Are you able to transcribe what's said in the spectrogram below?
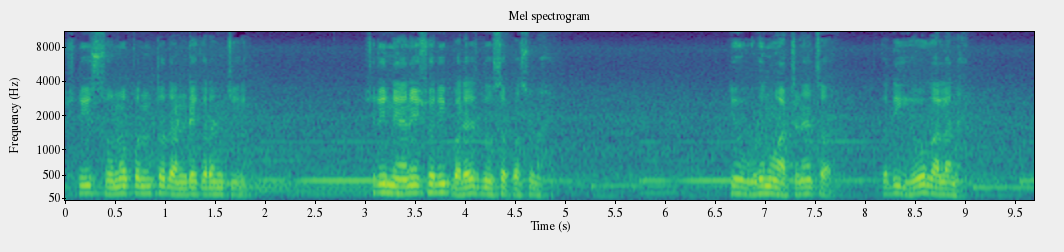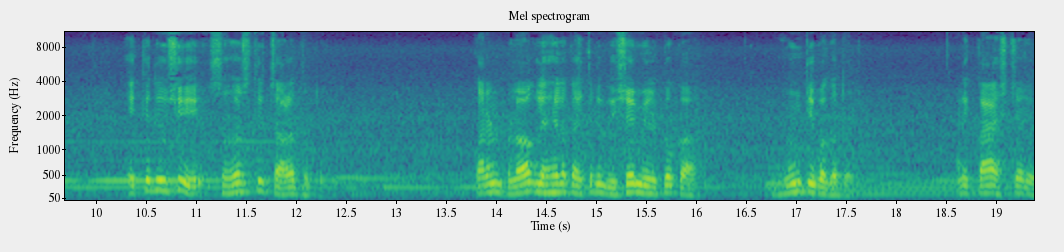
श्री सोनपंत दांडेकरांची श्री ज्ञानेश्वरी बऱ्याच दिवसापासून आहे. ती उघडून वाचण्याचा कधी योग आला नाही. एके दिवशी सहज ती चाळत होतो. कारण ब्लॉग लिहायला काहीतरी विषय मिळतो का म्हणून ती बघत होतो. आणि काय आश्चर्य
